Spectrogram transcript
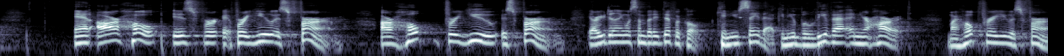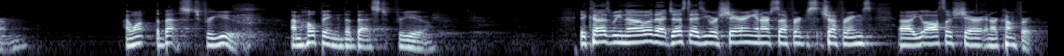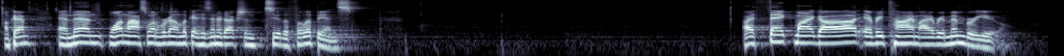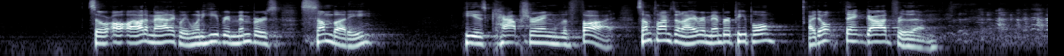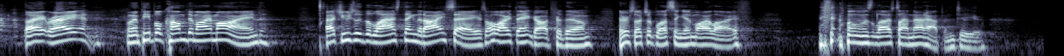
And our hope is for, for you is firm. Our hope for you is firm. Are you dealing with somebody difficult? Can you say that? Can you believe that in your heart? My hope for you is firm. I want the best for you. I'm hoping the best for you. Because we know that just as you are sharing in our sufferings, uh, you also share in our comfort. Okay? And then one last one, we're going to look at his introduction to the Philippians. I thank my God every time I remember you. So, automatically, when he remembers somebody, he is capturing the thought. Sometimes when I remember people, I don't thank God for them. right, right? When people come to my mind, that's usually the last thing that I say is, Oh, I thank God for them. They're such a blessing in my life. when was the last time that happened to you?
